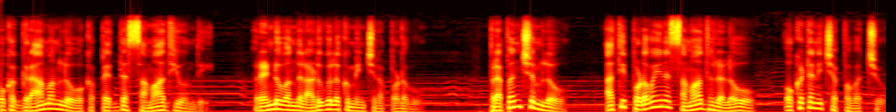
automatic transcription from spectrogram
ఒక గ్రామంలో ఒక పెద్ద సమాధి ఉంది రెండు వందల అడుగులకు మించిన పొడవు. ప్రపంచంలో అతి పొడవైన సమాధులలో ఒకటని చెప్పవచ్చు.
